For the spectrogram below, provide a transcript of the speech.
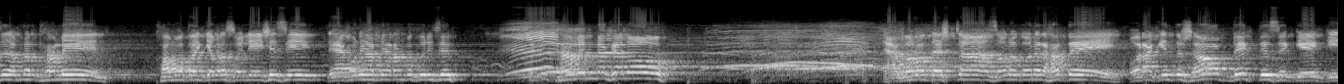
যে আপনারা থামেন। ক্ষমতায় কি আমরা চলে এসেছি? এখনই আপনি আরম্ভ করেছেন। থামেন না কেন? এখনও দেশটা জনগণের হাতে, ওরা কিন্তু সব দেখতেছে কে কি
